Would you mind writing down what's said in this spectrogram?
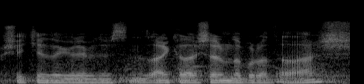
Bu şekilde görebilirsiniz. Arkadaşlarım da buradalar.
